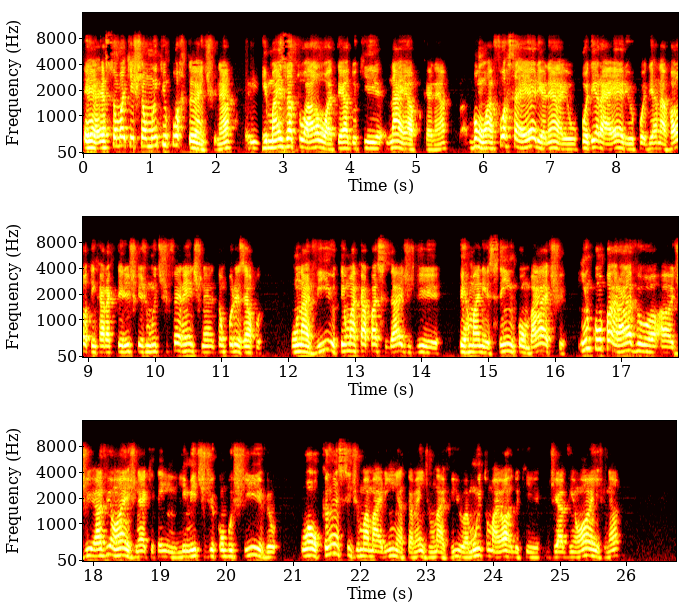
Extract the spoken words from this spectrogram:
É, essa é uma questão muito importante, né? E mais atual até do que na época, né? Bom, a força aérea, né, o poder aéreo, o poder naval tem características muito diferentes, né? Então, por exemplo, um navio tem uma capacidade de permanecer em combate incomparável a de aviões, né, que tem limite de combustível, o alcance de uma marinha também, de um navio, é muito maior do que de aviões, né?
